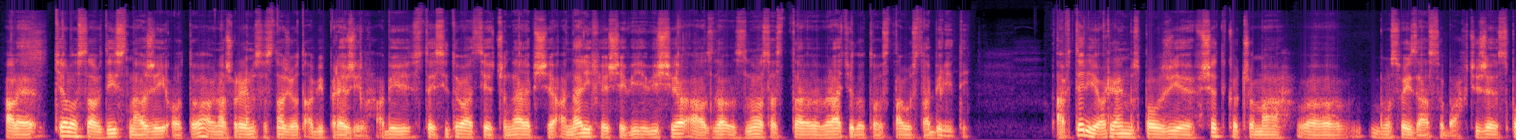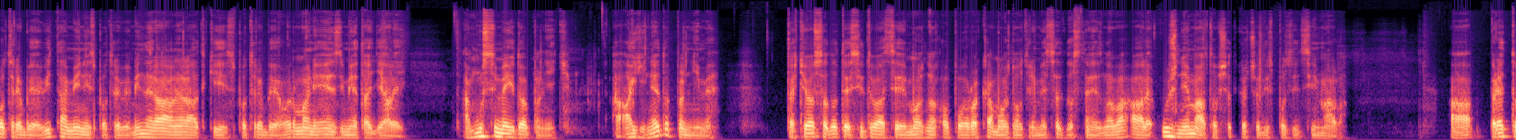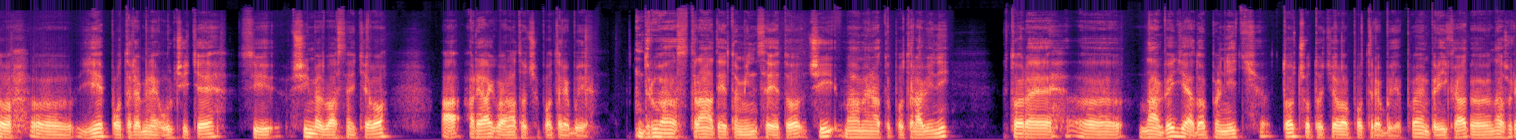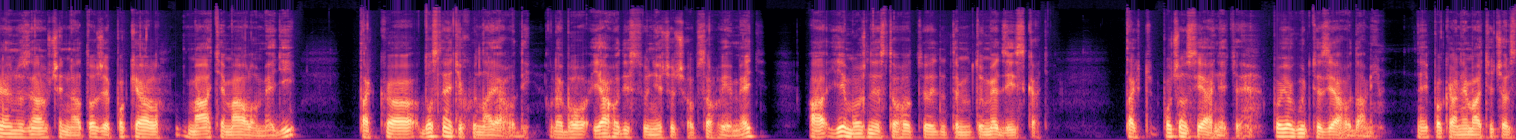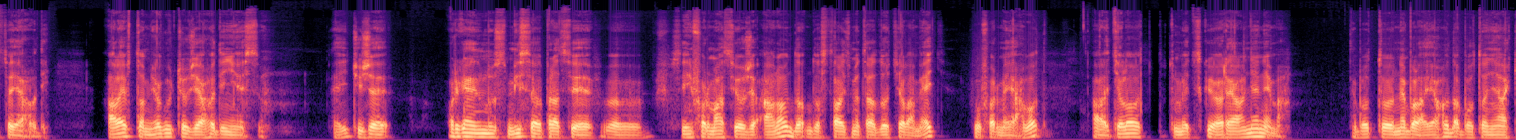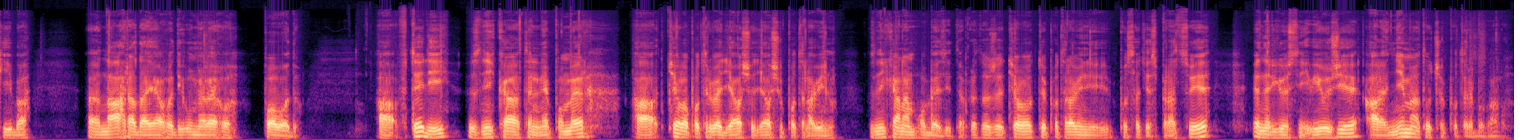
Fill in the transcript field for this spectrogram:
Ale telo sa vždy snaží o to, a náš organizmus sa snaží o to, aby prežil. Aby z tej situácie čo najlepšie a najrychlejšie vyšiel a znova sa vrátil do toho stavu stability. A vtedy organizmus použije všetko, čo má e, vo svojich zásobách. Čiže spotrebuje vitamíny, spotrebuje minerálne látky, spotrebuje hormóny, enzymy a tak ďalej. A musíme ich doplniť. A ak ich nedoplníme, tak telo sa do tej situácie možno o pol roka, možno o 3 mesiace dostane znova, ale už nemá to všetko, čo v dispozícii malo. A preto e, je potrebné určite si všímať vlastné telo a reagovať na to, čo potrebuje. Druhá strana tejto mince je to, či máme na to potraviny, ktoré e, nám vedia doplniť to, čo to telo potrebuje. Poviem príklad, e, náš organizmus je naučený na to, že pokiaľ máte málo medi, tak e, dostanete chuť na jahody, lebo jahody sú niečo, čo obsahuje meď a je možné z toho tú med získať. Tak po čom siahnete? Po jogurte s jahodami, ne, pokiaľ nemáte čerstvé jahody. ale v tom jogurte už jahody nie sú. Hej, čiže organizmus, mysel pracuje s informáciou, že áno, do, dostali sme teraz do tela meď vo forme jahod, ale telo tú meďskú reálne nemá. Lebo to nebola jahoda, bol to nejaký iba e, náhrada jahody umelého pôvodu. A vtedy vzniká ten nepomer a telo potrebuje ďalšiu ďalšiu potravinu. Vzniká nám obezita, pretože telo tie potraviny v podstate spracuje, energiu z nich využije, ale nemá to, čo potrebovalo.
